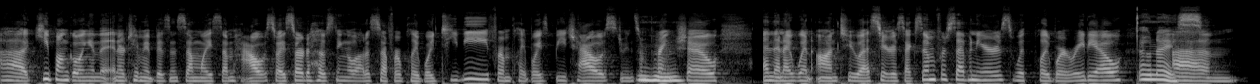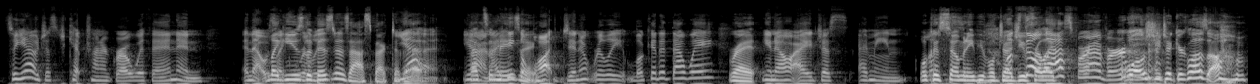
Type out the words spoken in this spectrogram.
uh, keep on going in the entertainment business some way, somehow. So I started hosting a lot of stuff for Playboy TV, from Playboy's Beach House, doing some Mm-hmm. prank show. And then I went on to uh, Sirius XM for seven years with Playboy Radio. Oh, nice. Um, so yeah, I just kept trying to grow within and and that was like, like, use the business aspect of yeah, it. Yeah. That's and amazing. I think a lot didn't really look at it that way, Right. You know, I just, I mean, Well, because so many people judge you for like, last forever. well, she took your clothes off.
